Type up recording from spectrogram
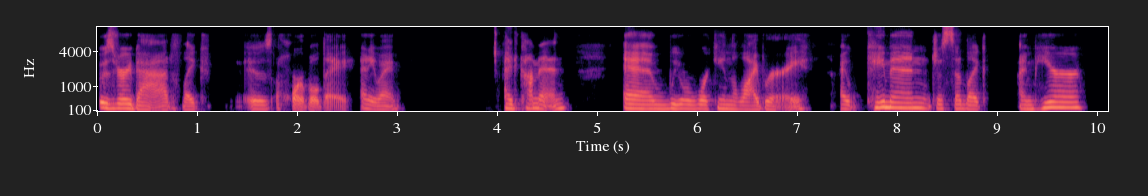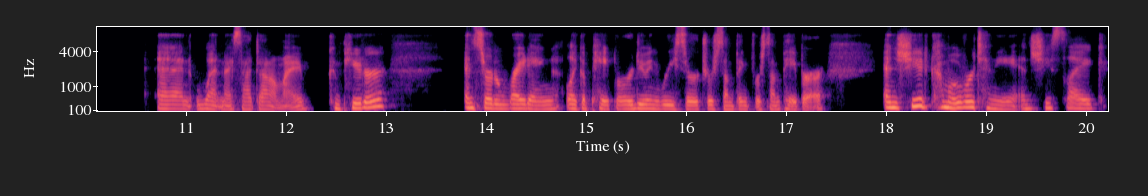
It was very bad. Like it was a horrible day. Anyway, I'd come in and we were working in the library. I came in, just said like I'm here and went and I sat down on my computer and started writing like a paper or doing research or something for some paper. And she had come over to me and she's like,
